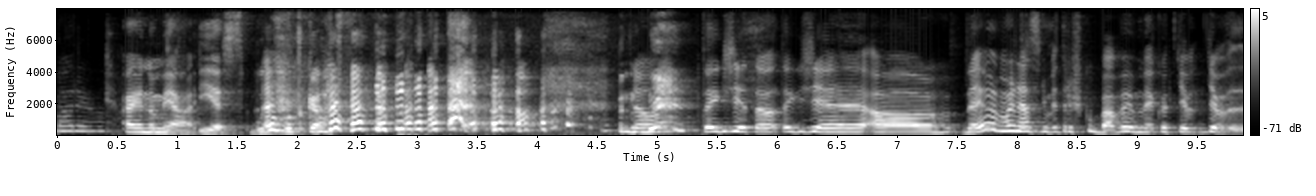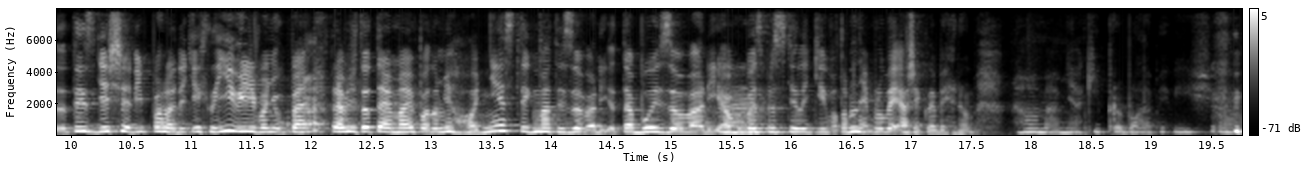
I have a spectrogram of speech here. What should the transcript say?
Maria. A jenom já, yes, bude podcast. No, takže to, takže uh, nevím, možná s nimi trošku bavím, jako tě, tě, ty zděšený pohledy těch lidí, víš, oni úplně, právě, že to téma je podle mě hodně stigmatizovaný, tabuizovaný a vůbec prostě lidi o tom nemluví a řekli by jenom, no, mám nějaký problémy, víš, jo,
